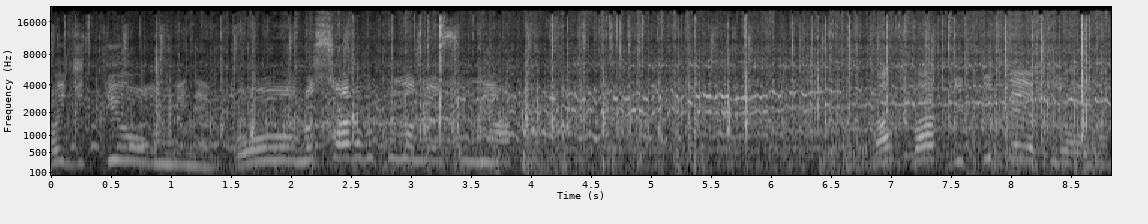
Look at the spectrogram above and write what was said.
Ay ciddi oğlum benim. Oo nasıl araba kullanıyorsun ya? Bak bak düt düt de yapıyor oğlum.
